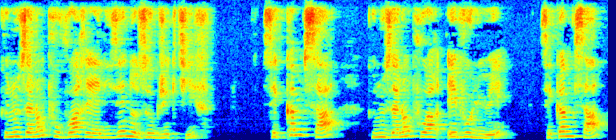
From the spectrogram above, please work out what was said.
que nous allons pouvoir réaliser nos objectifs. C'est comme ça que nous allons pouvoir évoluer, c'est comme ça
